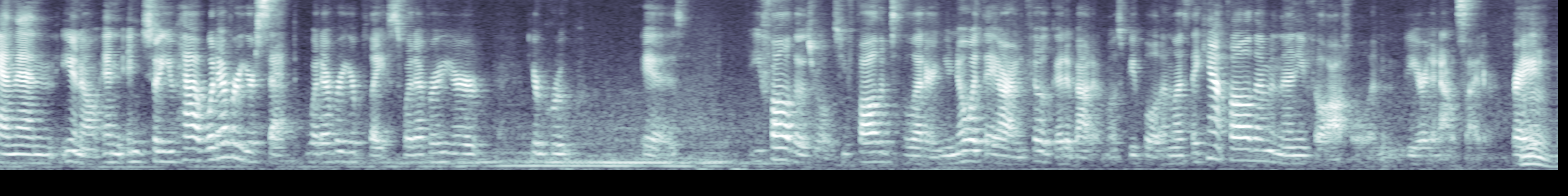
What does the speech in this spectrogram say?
and then you know and and so you have whatever your set whatever your place whatever your your group is you follow those rules you follow them to the letter and you know what they are and you feel good about it most people unless they can't follow them and then you feel awful and you're an outsider right Mm.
